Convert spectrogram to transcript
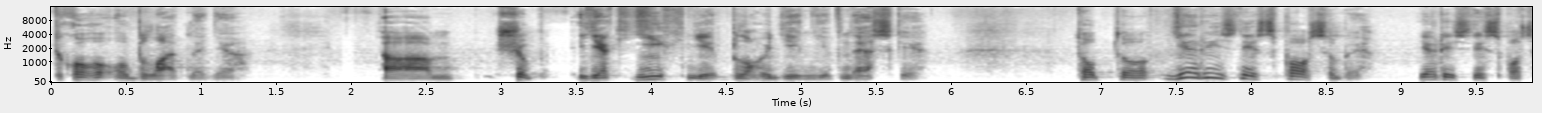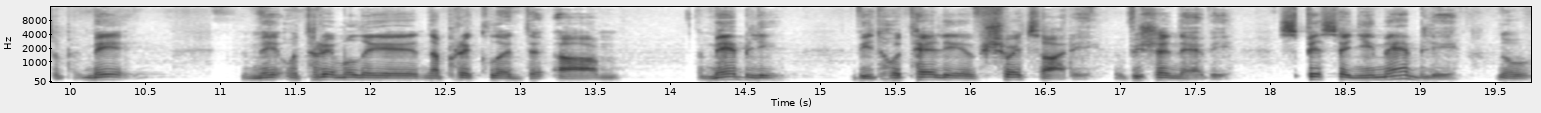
такого обладнання, а, щоб як їхні благодійні внески. Тобто є різні способи. Є різні способи. Ми, ми отримали, наприклад, а, меблі від готелів в Швейцарії, в Женеві. Списані меблі, ну,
